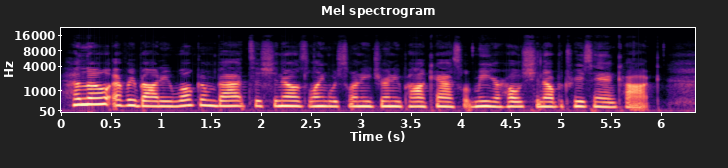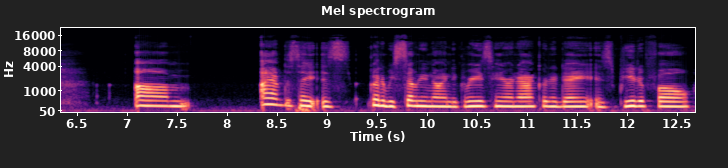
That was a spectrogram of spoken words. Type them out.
Hello, everybody. Welcome back to Chenelle's Language Learning Journey podcast with me, your host, Chenelle Patrice Hancock. Um, I have to say, it's going to be 79 degrees here in Akron today. It's beautiful.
